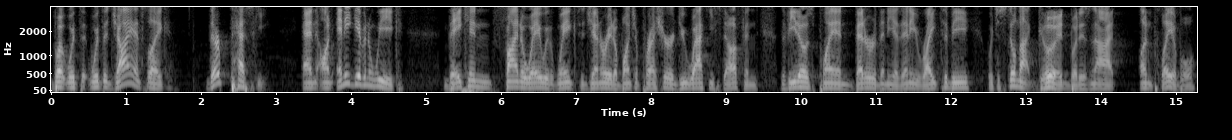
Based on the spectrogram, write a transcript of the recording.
but with the, with the Giants, like they're pesky, and on any given week, they can find a way with Wink to generate a bunch of pressure or do wacky stuff. And DeVito's playing better than he has any right to be, which is still not good, but is not unplayable.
